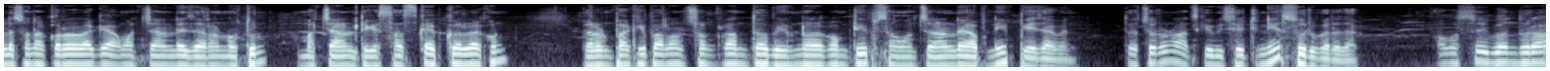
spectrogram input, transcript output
আলোচনা করার আগে আমার চ্যানেলে যারা নতুন, আমার চ্যানেলটিকে সাবস্ক্রাইব করে রাখুন। কারণ পাখি পালন সংক্রান্ত বিভিন্ন রকম টিপস আমার চ্যানেলে আপনি পেয়ে যাবেন। তো চলুন আজকে বিষয়টি নিয়ে শুরু করা যাক। অবশ্যই বন্ধুরা,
